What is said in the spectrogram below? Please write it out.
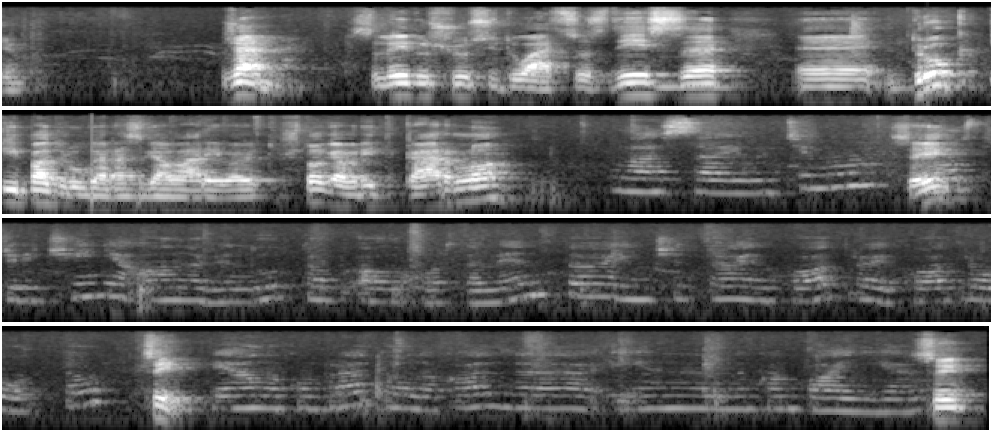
продолжим. Жанна, следующую ситуацию. Здесь э, друг и подруга разговаривают. Что говорит Карло? Passa ultimo, Sì. nostri vicini hanno venduto l'appartamento in città in 4 e 4 8 Sì, e hanno comprato una casa in campagna. sì.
